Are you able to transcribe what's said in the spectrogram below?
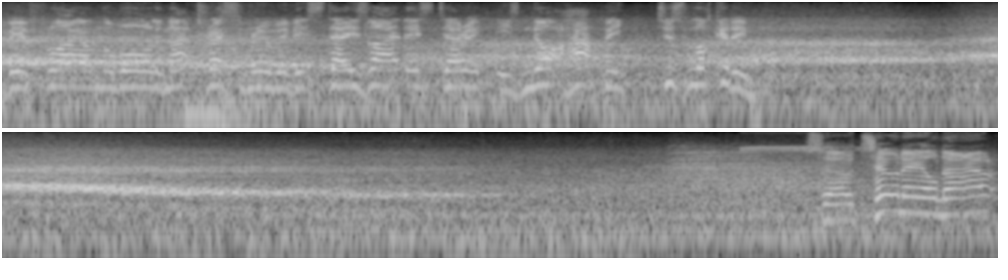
To be a fly on the wall in that dressing room if it stays like this, Derek, he's not happy. Just look at him. So 2-0 now.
